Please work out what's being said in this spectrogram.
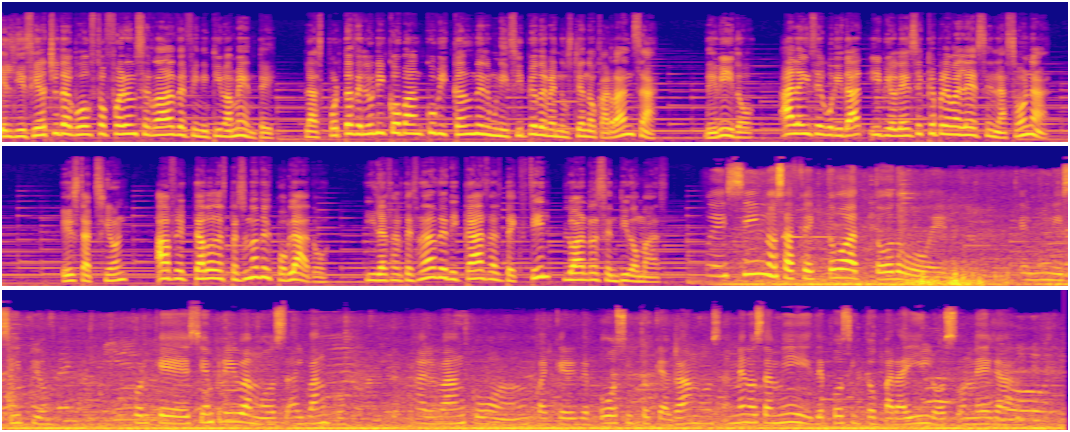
El 18 de agosto fueron cerradas definitivamente las puertas del único banco ubicado en el municipio de Venustiano Carranza, debido a la inseguridad y violencia que prevalece en la zona. Esta acción ha afectado a las personas del poblado y las artesanas dedicadas al textil lo han resentido más. Pues sí, nos afectó a todo el, el municipio, porque siempre íbamos al banco, al banco, a cualquier depósito que hagamos, al menos a mí, depósito para hilos, omega,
